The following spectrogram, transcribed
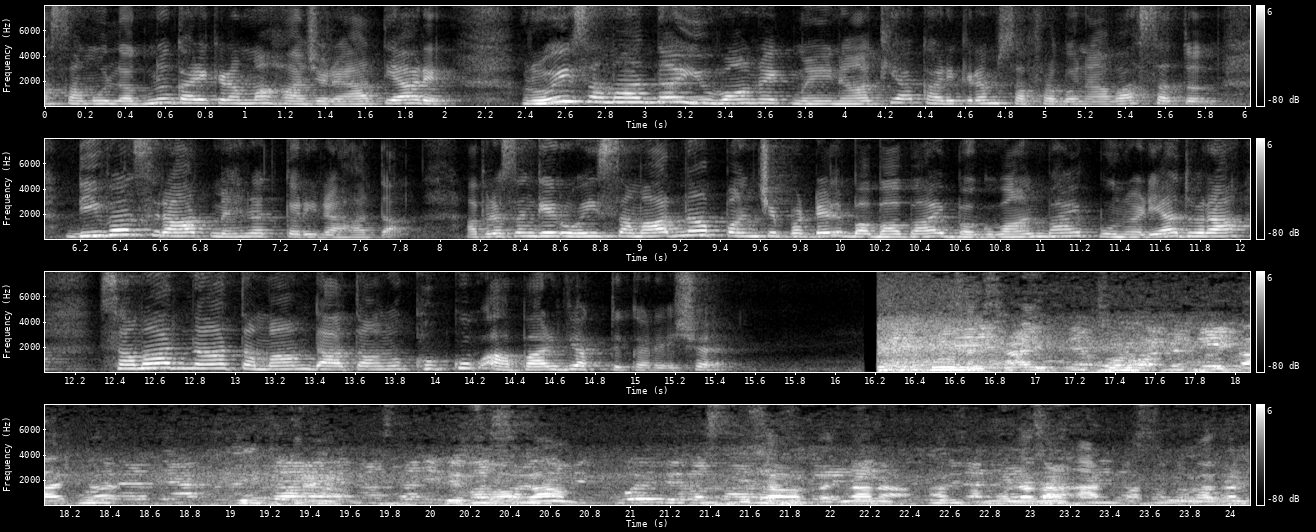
આ સમૂહ લગ્ન કાર્યક્રમમાં હાજર રહ્યા ત્યારે રોહિત સમાજના યુવાનો એક મહિનાથી આ કાર્યક્રમ સફળ બનાવવા સતત દિવસ રાત મહેનત કરી રહ્યા હતા. આ પ્રસંગે રોહિત સમાજના પંચ પટેલ બાબાભાઈ ભગવાનભાઈ પુનડિયા દ્વારા સમાજના તમામ દાતાઓનો ખૂબ ખૂબ આભાર વ્યક્ત કરે છે. સો ગામ દિશાઓ પ્રજ્ઞાના આ આઠમા સમૂહ લગ્ન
